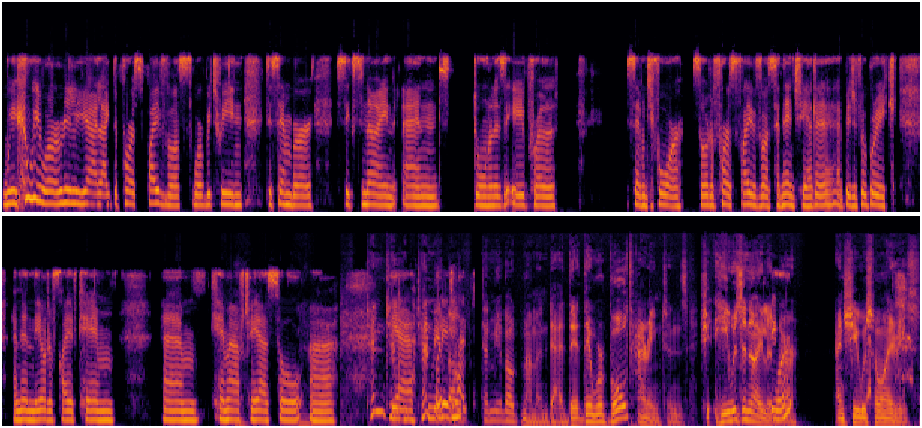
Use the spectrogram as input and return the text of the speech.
we we were really yeah like the first five of us were between December '69 and Donald's April 74 so the first five of us and then she had a, a bit of a break and then the other five came um, came after yeah so uh, tell, tell yeah me, tell me about had, tell me about mum and dad they, they were both Harringtons she, he was an islander and she was yeah. Irish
